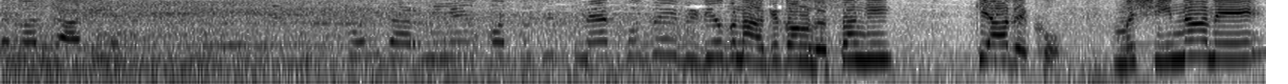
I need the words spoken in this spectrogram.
ਭੱਜ ਵੱਲ ਜਾ ਰਹੀ ਹੈ। ਕੋਈ ਡਰ ਨਹੀਂ ਹੈ। ਔਰ ਤੁਸੀਂ, ਮੈਂ ਖੁਦ ਇਹ ਵੀਡੀਓ ਬਣਾ ਕੇ ਤੁਹਾਨੂੰ ਦੱਸਾਂਗੀ ਕਿ ਆਹ ਦੇਖੋ, ਮਸ਼ੀਨਾਂ ਨੇ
